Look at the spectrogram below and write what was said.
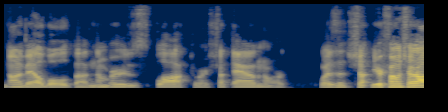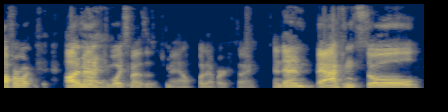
not available. The number's blocked or shut down or what is it? Shut your phone shut off or what? Automatic Yeah. voice message mail, whatever thing. And then back in Seoul,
